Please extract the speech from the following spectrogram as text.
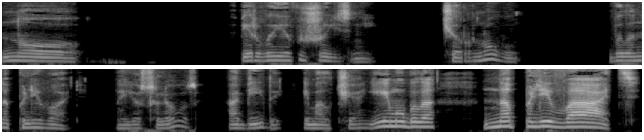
Но впервые в жизни Чернову было наплевать на ее слезы, обиды и молчание. Ему было наплевать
